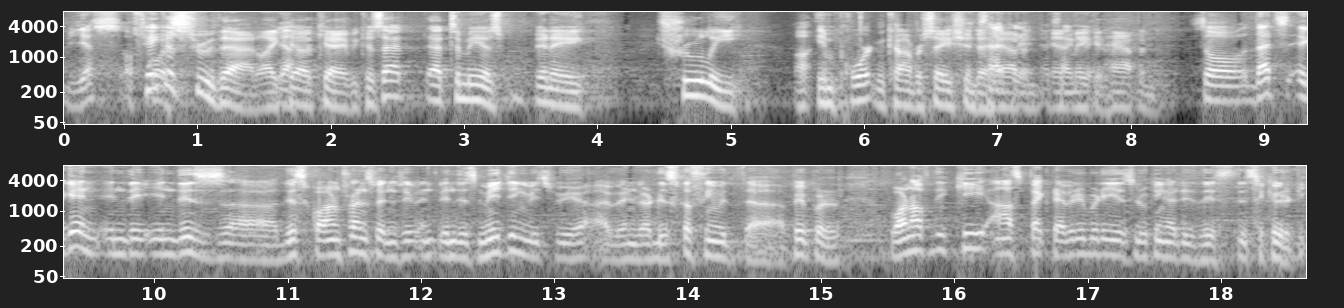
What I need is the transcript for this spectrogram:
Yes, Yes, of Take course. us through that, like Yeah. okay, because that that to me has been a truly uh, important conversation to have Exactly, and, and exactly. make it happen. So that's again in the in this uh, this conference when in, in this meeting which we uh, when we are discussing with uh, people, one of the key aspect everybody is looking at is this the security.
